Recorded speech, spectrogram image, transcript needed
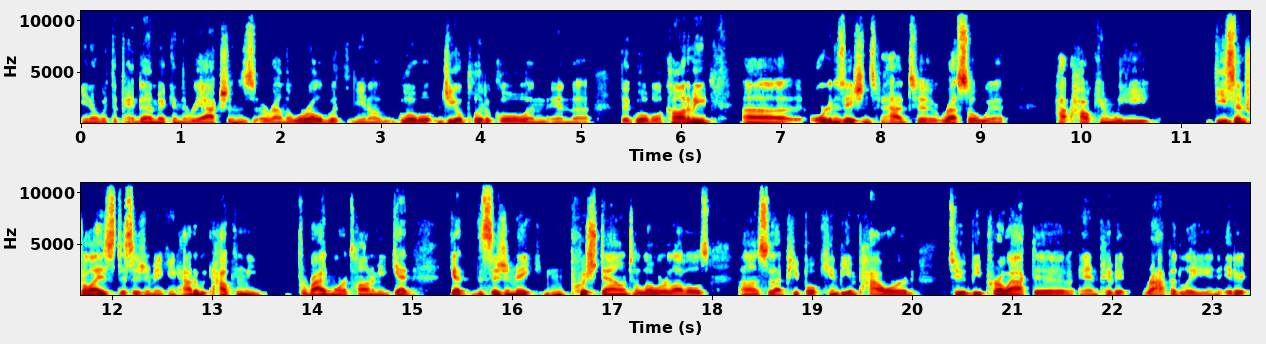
you know, with the pandemic and the reactions around the world, with you know global geopolitical and and the, the global economy, uh, organizations have had to wrestle with how, how can we decentralize decision making how do we how can we provide more autonomy get get decision making pushed down to lower levels uh, so that people can be empowered to be proactive and pivot rapidly and iter-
